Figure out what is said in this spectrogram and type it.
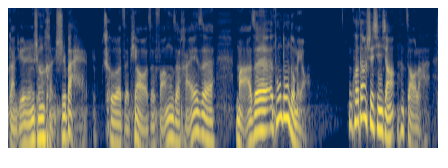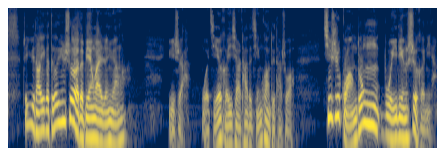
感觉人生很失败。车子、票子、房子、孩子、马子，通通都没有。我当时心想：糟了，这遇到一个德云社的编外人员了。于是啊，我结合一下他的情况，对他说：“其实广东不一定适合你啊，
